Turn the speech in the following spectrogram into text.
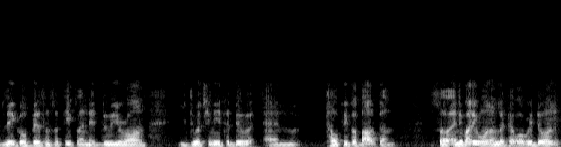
legal business with people and they do you wrong. You do what you need to do and tell people about them. So anybody want to look at what we're doing?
